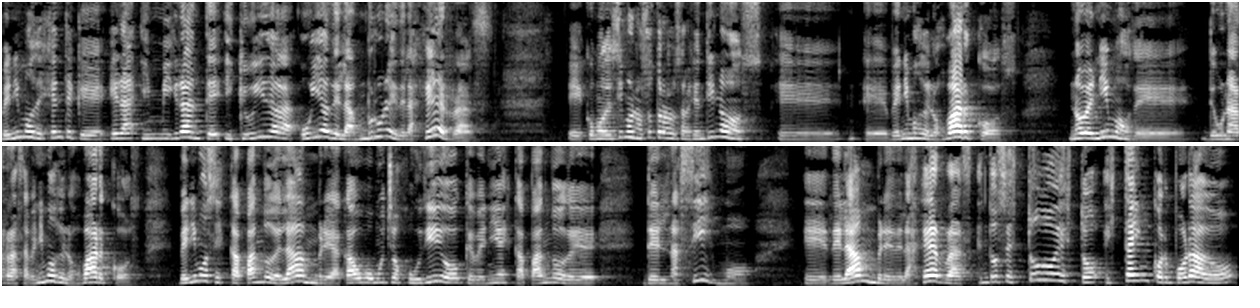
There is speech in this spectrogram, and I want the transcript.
venimos de gente que era inmigrante y que huía, huía de la hambruna y de las guerras. Eh, como decimos nosotros los argentinos, eh, venimos de los barcos, no venimos de, de, una raza, venimos de los barcos, venimos escapando del hambre. Acá hubo mucho judío que venía escapando de, del nazismo, eh, del hambre, de las guerras. Entonces todo esto está incorporado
